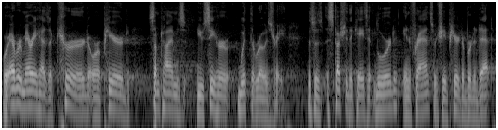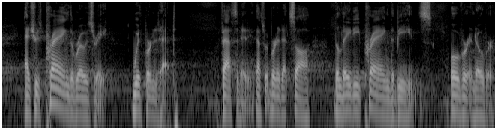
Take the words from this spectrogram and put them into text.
Wherever Mary has occurred or appeared, sometimes you see her with the rosary. This was especially the case at Lourdes in France when she appeared to Bernadette and she was praying the rosary with Bernadette. Fascinating. That's what Bernadette saw the lady praying the beads over and over.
